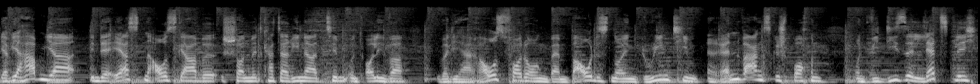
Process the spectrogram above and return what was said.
Ja, wir haben ja in der ersten Ausgabe schon mit Katharina, Tim und Oliver über die Herausforderungen beim Bau des neuen Green Team Rennwagens gesprochen und wie diese letztlich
